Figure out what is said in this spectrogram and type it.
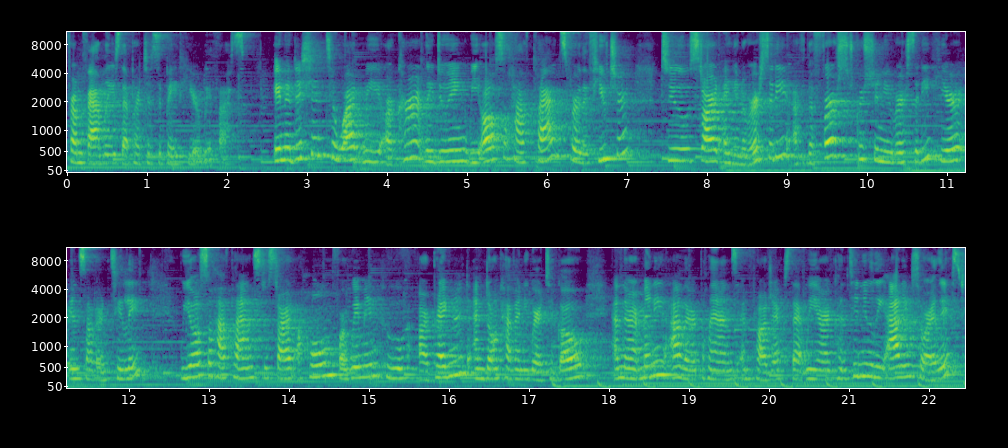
from families that participate here with us. In addition to what we are currently doing, we also have plans for the future to start a university, uh, the first Christian university here in southern Chile. We also have plans to start a home for women who are pregnant and don't have anywhere to go. And there are many other plans and projects that we are continually adding to our list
